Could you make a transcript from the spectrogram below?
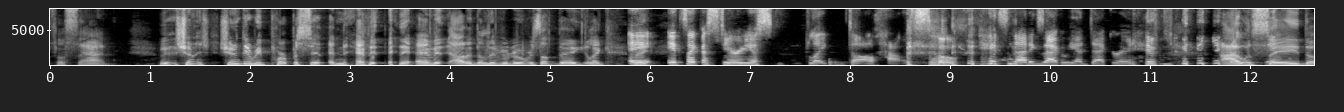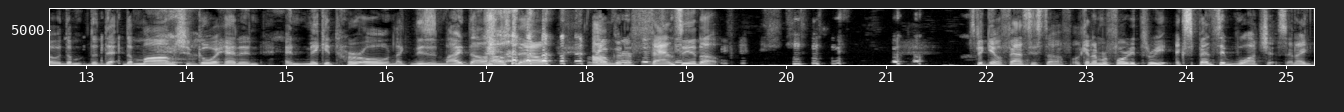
So sad. Shouldn't shouldn't they repurpose it and have it have it out in the living room or something? Like, like it's like a serious like dollhouse so it's not exactly a decorative I would say though the the the mom should go ahead and and make it her own. Like this is my dollhouse now. I'm gonna fancy it up. Speaking of fancy stuff, okay, number forty three, expensive watches, and I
